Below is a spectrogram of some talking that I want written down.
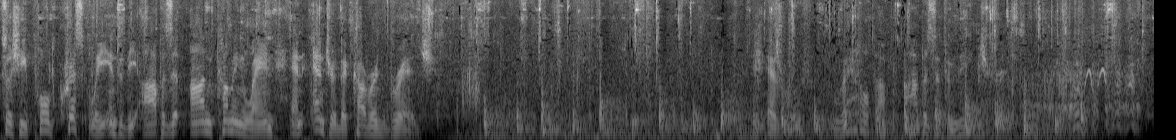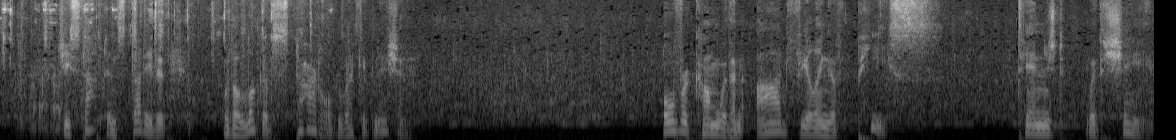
So she pulled crisply into the opposite oncoming lane and entered the covered bridge. As Ruth rattled up opposite the manger, she stopped and studied it with a look of startled recognition. Overcome with an odd feeling of peace, tinged with shame,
